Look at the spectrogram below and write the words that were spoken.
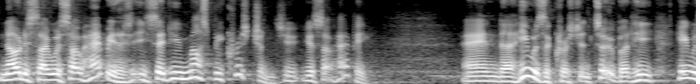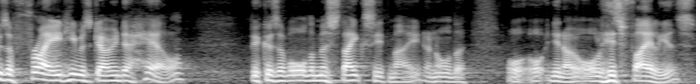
noticed they were so happy. He said, You must be Christians, you, are so happy. And uh, he was a Christian too, but he, he was afraid he was going to hell because of all the mistakes he'd made and all, the, or, you know, all his failures.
